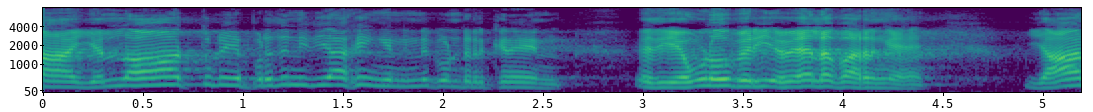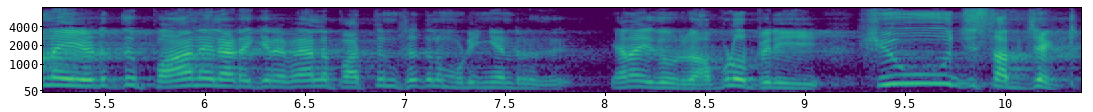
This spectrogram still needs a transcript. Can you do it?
நான் எல்லாத்துடைய பிரதிநிதியாக இங்க நின்று கொண்டிருக்கிறேன். இது எவ்வளவு பெரிய வேலை பாருங்க. யானை எடுத்து பானையில் அடைக்கிற வேலை பத்து நிமிஷத்துல முடிங்கன்றது ஏன்னா இது ஒரு அவ்வளோ பெரிய ஹியூஜ் சப்ஜெக்ட்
